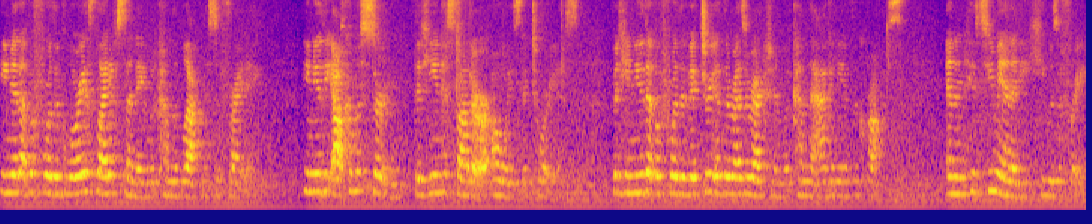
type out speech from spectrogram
He knew that before the glorious light of Sunday would come the blackness of Friday. He knew the outcome was certain, that he and his Father are always victorious. But he knew that before the victory of the resurrection would come the agony of the cross. And in his humanity, he was afraid.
